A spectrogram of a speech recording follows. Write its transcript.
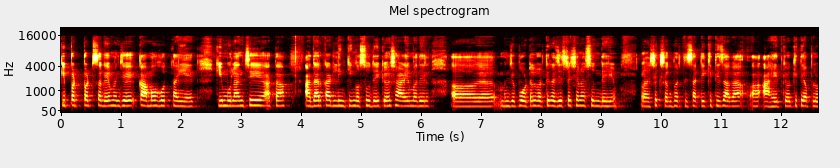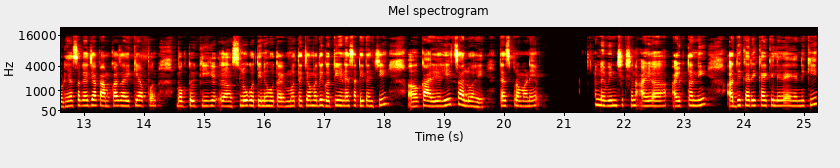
की पटपट सगळे म्हणजे कामं होत नाही आहेत की मुलांचे आता आधार कार्ड लिंकिंग असू दे किंवा शाळेमधील म्हणजे पोर्टलवरती रजिस्ट्रेशन असून दे शिक्षक भरतीसाठी किती जागा आहेत किंवा किती अपलोड ह्या सगळ्या ज्या कामकाज आहे की आपण बघतो की स्लो गतीने होत आहे. मग त्याच्यामध्ये गती येण्यासाठी त्यांची कार्यही चालू आहे. त्याचप्रमाणे नवीन शिक्षण आय आयुक्तांनी अधिकारी काय केलेले आहे यांनी की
